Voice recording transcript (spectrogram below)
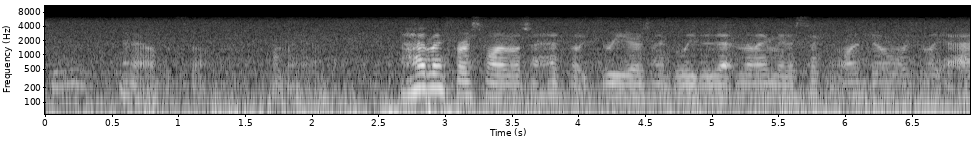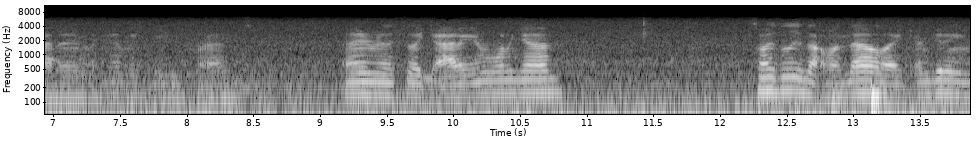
too. I know, but still. Oh my god. I had my first one, which I had for like three years, and I deleted it, and then I made a second one. Don't really feel like adding. I can't make any friends. I didn't really feel like adding anyone again. So I deleted that one. Now, like, I'm getting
